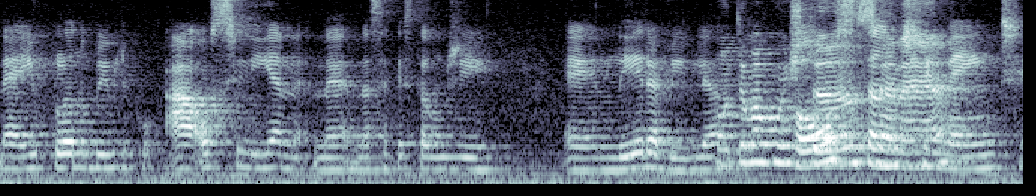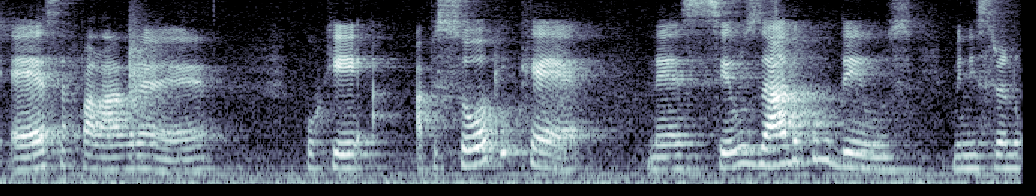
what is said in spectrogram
né? E o plano bíblico auxilia né, nessa questão de é, ler a Bíblia Manter uma constância, né? constantemente. Né? Essa palavra é porque a pessoa que quer né, ser usada por Deus, ministrando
